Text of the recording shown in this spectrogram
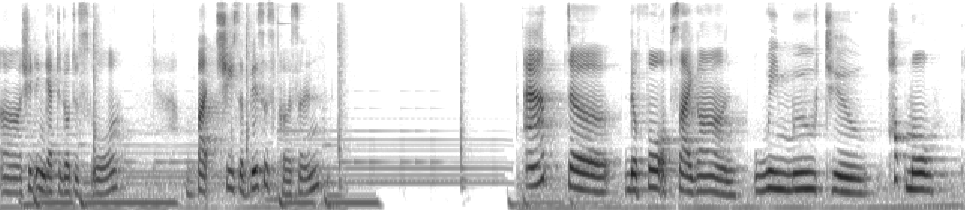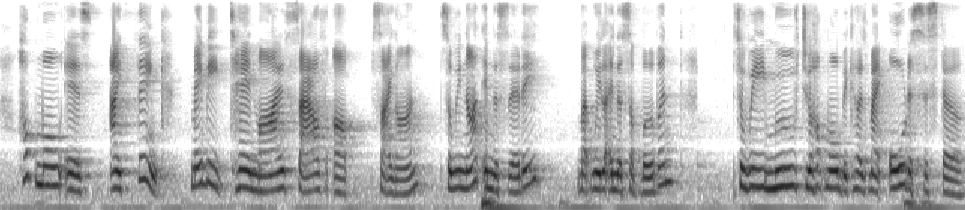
Uh, she didn't get to go to school, but she's a business person. After the fall of Saigon, we moved to Hoc Mon. Hoc Mon is, I think, maybe 10 miles south of Saigon. So we're not in the city, but we're in the suburban. So we moved to Hoc Mon because my older sister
